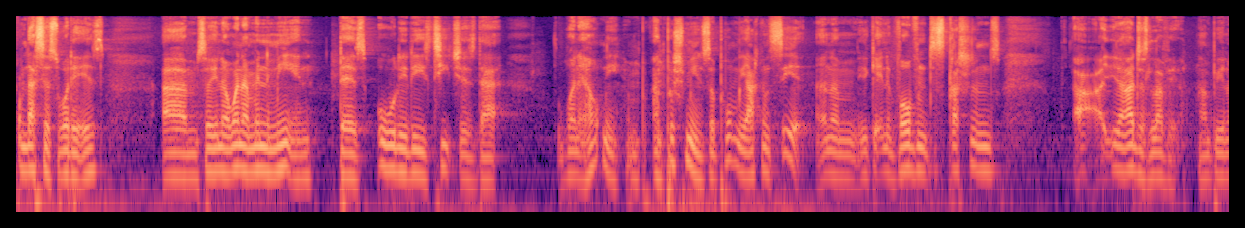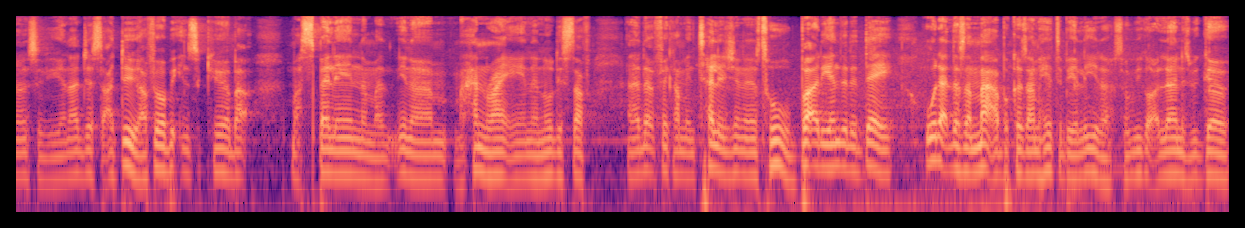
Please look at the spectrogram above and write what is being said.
and that's just what it is um, so you know when i'm in the meeting there's all of these teachers that want to help me and, push me and support me i can see it and um, you're getting involved in discussions uh, you know i just love it i'm being honest with you and i just i do i feel a bit insecure about my spelling and my you know my handwriting and all this stuff and I don't think I'm intelligent at all. But at the end of the day, all that doesn't matter because I'm here to be a leader. So we got to learn as we go,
